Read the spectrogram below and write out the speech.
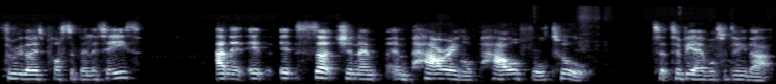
through those possibilities. And it, it it's such an em- empowering or powerful tool to, to be able to do that.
